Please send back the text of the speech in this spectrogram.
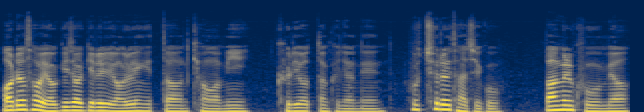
어려서 여기저기를 여행했던 경험이 그리웠던 그녀는 후추를 다지고 빵을 구우며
